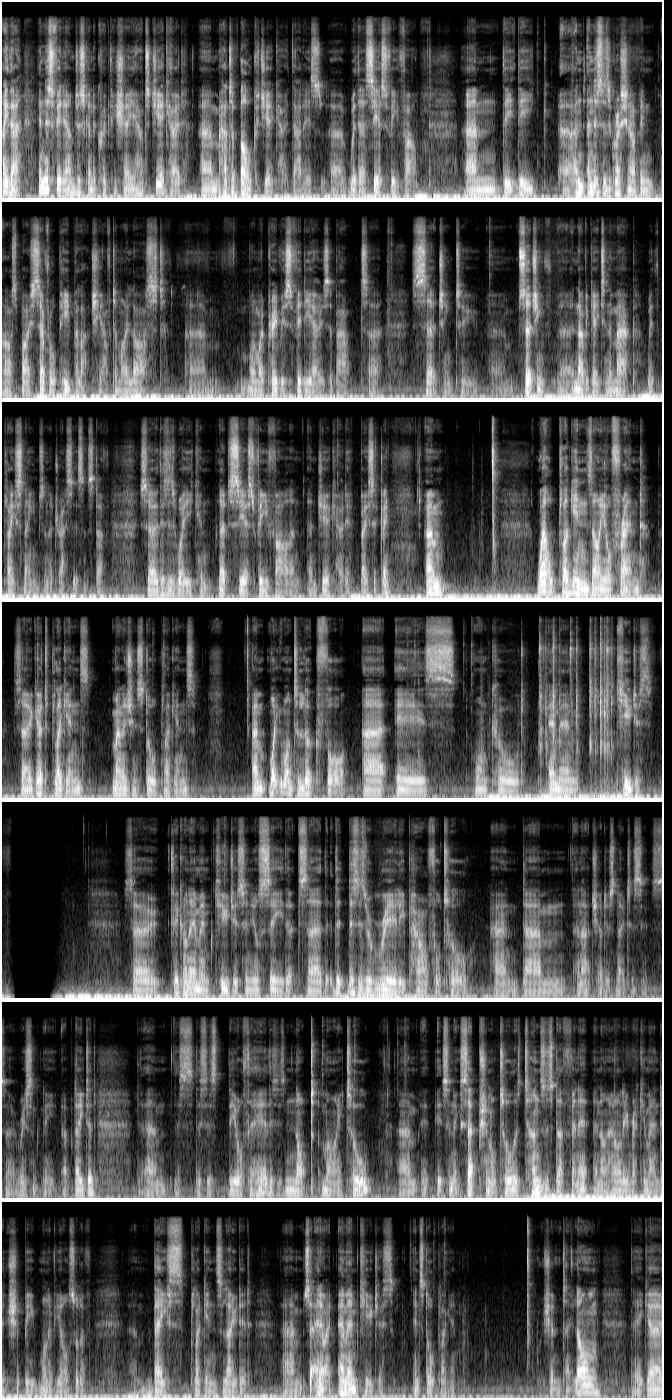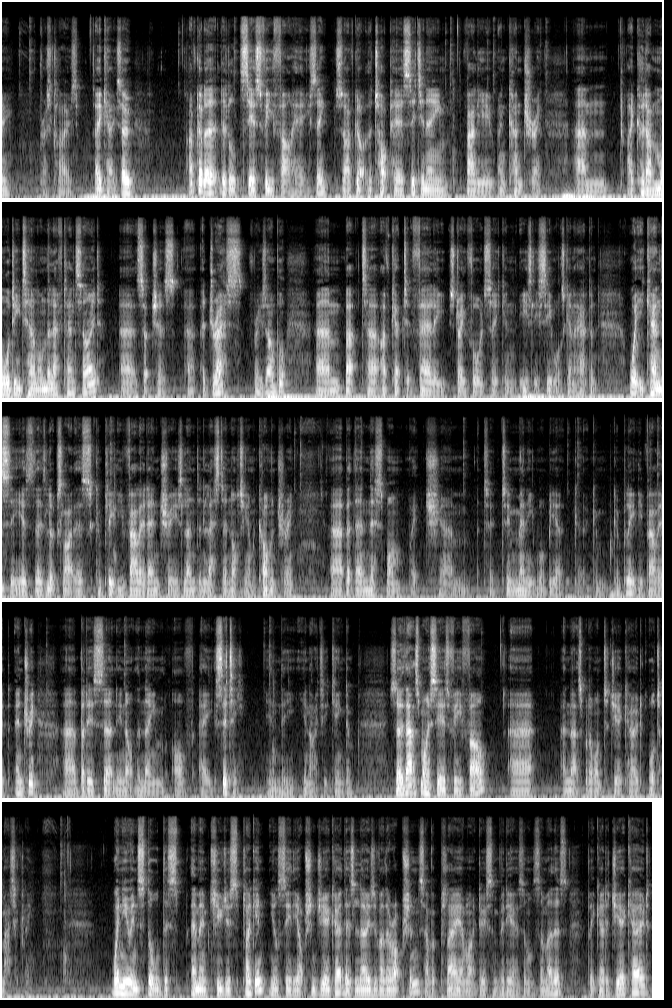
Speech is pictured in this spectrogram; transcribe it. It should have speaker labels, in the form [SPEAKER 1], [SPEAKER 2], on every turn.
[SPEAKER 1] Hi there, in this video I'm just going to quickly show you how to geocode, um, how to bulk geocode that is, uh, with a CSV file. Um, the, the, uh, and, and, this is a question I've been asked by several people actually after my last, um, one of my previous videos about uh, searching to, um, searching, uh, navigating the map with place names and addresses and stuff. So this is where you can load a CSV file and, and geocode it basically. Um, well, plugins are your friend. So go to plugins, manage install plugins. Um, what you want to look for uh, is one called MMQGIS. So click on MMQGIS and you'll see that uh, th this is a really powerful tool. And um, and actually, I just noticed it's uh, recently updated. Um, this this is the author here. This is not my tool. Um, it, it's an exceptional tool. There's tons of stuff in it, and I highly recommend it. Should be one of your sort of um, base plugins loaded. Um, so anyway, MMQGIS install plugin. It shouldn't take long. There you go. Press close. Okay, so I've got a little CSV file here. You see, so I've got the top here city name, value, and country. Um, I could have more detail on the left-hand side, uh, such as uh, address, for example um, but uh, I've kept it fairly straightforward so you can easily see what's going to happen. What you can see is there looks like there's completely valid entries, London, Leicester, Nottingham, Coventry, uh, but then this one, which um, to, to, many will be a com completely valid entry, uh, but is certainly not the name of a city in the United Kingdom. So that's my CSV file, uh, and that's what I want to geocode automatically. When you installed this MMQGIS plugin, you'll see the option geocode. There's loads of other options. Have a play. I might do some videos on some others, but go to geocode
